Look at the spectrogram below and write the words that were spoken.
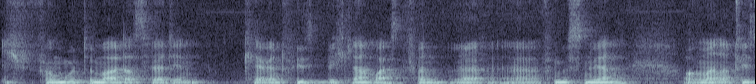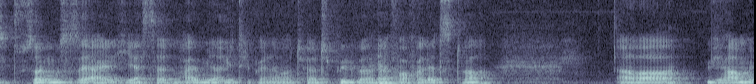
ich vermute mal, dass wir den Kevin Friesenbichler am meisten äh, äh, vermissen werden. Auch wenn man natürlich dazu sagen muss, dass er eigentlich erst seit einem halben Jahr richtig bei den Amateuren spielt, weil er ja. davor verletzt war. Aber wir haben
